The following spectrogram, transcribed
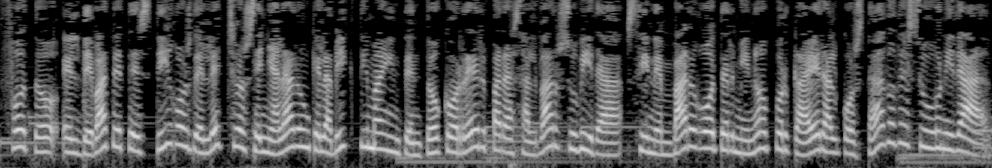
Foto, el debate testigos del hecho señalaron que la víctima intentó correr para salvar su vida, sin embargo terminó por caer al costado de su unidad.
